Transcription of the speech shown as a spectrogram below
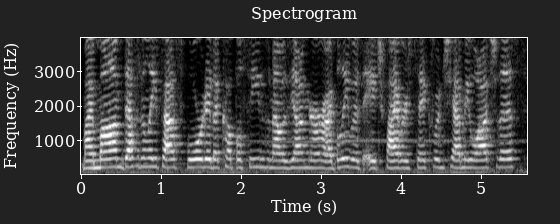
My mom definitely fast forwarded a couple scenes when I was younger. I believe it was age five or six when she had me watch this.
